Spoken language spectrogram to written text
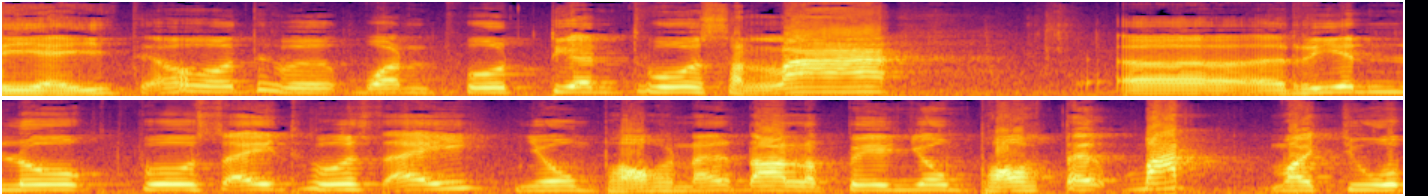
លាយអូធ្វើបន់ធ្វើទៀនធ្វើសាលាអឺរៀនលោកធ្វើស្អីធ្វើស្អីញោមប្រុសនៅដល់ទៅពេលញោមប្រុសទៅបាត់មកជួប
